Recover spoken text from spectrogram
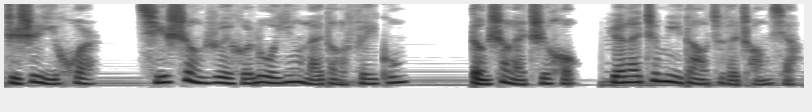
只是一会儿，齐盛瑞和洛英来到了飞宫，等上来之后，原来这密道就在床下。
